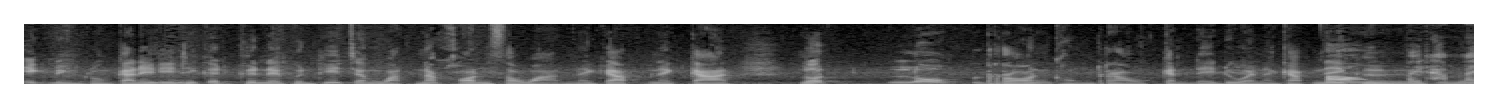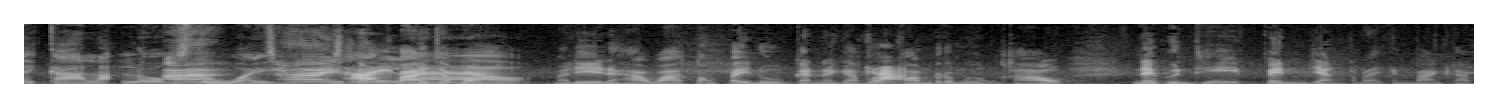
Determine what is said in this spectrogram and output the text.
อีกหนึ่งโครงการดีๆที่เกิดขึ้นในพื้นที่จังหวัดนครสวรรค์นะครับในการลดโลกร้อนของเรากันได้ด้วยนะครับต้นี่องคือไปทำรายการละโลกอ่าสวย ใช่ใช่ต้องไปจะบอกแล้วมาดีนะฮะว่าต้องไปดูกันนะครับว่าค่ะความร่วมมือของเขาในพื้นที่เป็นอย่างไรกันบ้างครับ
